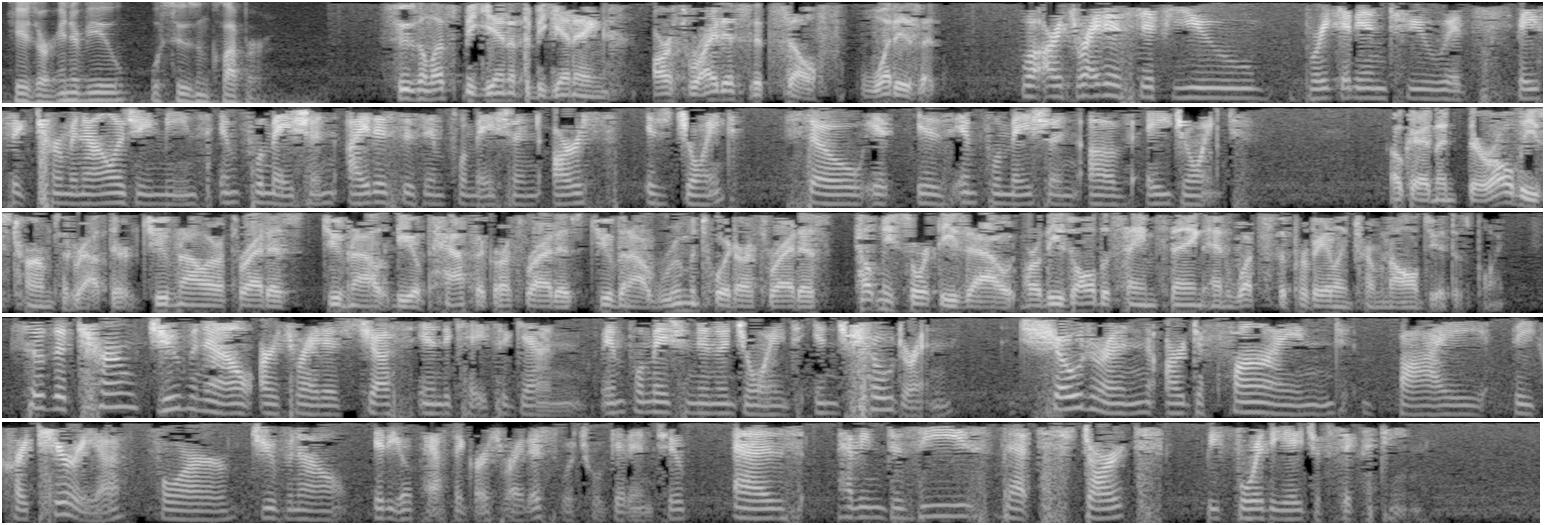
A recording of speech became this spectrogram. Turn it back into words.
Here's our interview with Susan Klepper. Susan, let's begin at the beginning. Arthritis itself, what is it? Well, arthritis, if you break it into its basic terminology, means inflammation. Itis is inflammation. Arth is joint. So it is inflammation of a joint. Okay, and then there are all these terms that are out there juvenile arthritis, juvenile idiopathic arthritis, juvenile rheumatoid arthritis. Help me sort these out. Are these all the same thing, and what's the prevailing terminology at this point? So the term juvenile arthritis just indicates, again, inflammation in a joint in children. Children are defined by the criteria for juvenile idiopathic arthritis, which we'll get into, as having disease that starts before the age of 16.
